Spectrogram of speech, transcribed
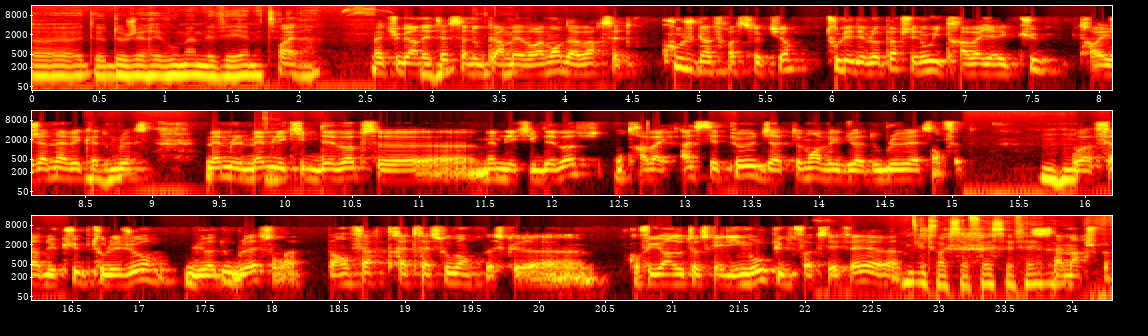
Euh, de, gérer vous-même les VM, etc. Ouais. Bah, Kubernetes, ça nous permet vraiment d'avoir cette couche d'infrastructure. Tous les développeurs chez nous, ils travaillent avec Kube, ils travaillent jamais avec mhm. AWS. Même, même l'équipe DevOps, même l'équipe DevOps, on travaille assez peu directement avec du AWS en fait. Mhm. On va faire du cube tous les jours. Du AWS, on va pas en faire très très souvent parce que euh, configurer un auto-scaling group, une fois que c'est fait, euh, une fois que c'est fait, c'est fait. Ça marche pas.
